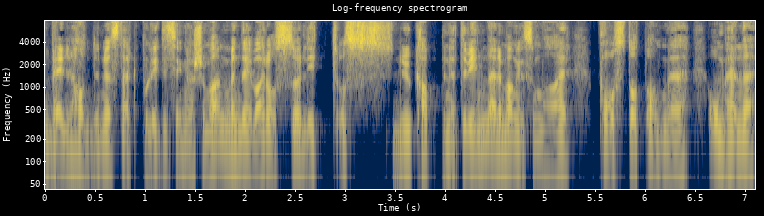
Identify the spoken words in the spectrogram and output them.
Vel hadde hun et sterkt politisk engasjement, men det var også litt å snu kappen etter vinden, er det mange som har påstått om, om henne.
